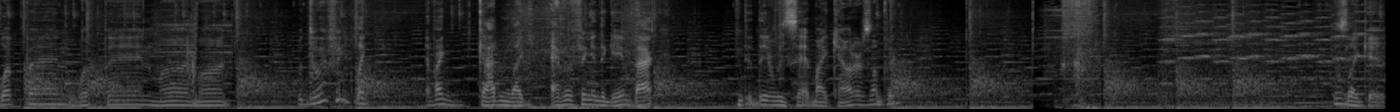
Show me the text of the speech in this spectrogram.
Weapon. Weapon. Mud. Mud. But do I think like have I gotten like everything in the game back? Did they reset my account or something? Feels like it.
